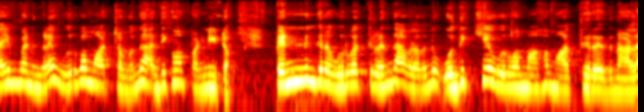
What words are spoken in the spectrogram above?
கைப்பெண்களை உருவ மாற்றம் வந்து அதிகமாக பண்ணிட்டோம். பெண்ணுங்கிற உருவத்திலேருந்து அவளை வந்து ஒதுக்கிய உருவமாக மாற்றுறதுனால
